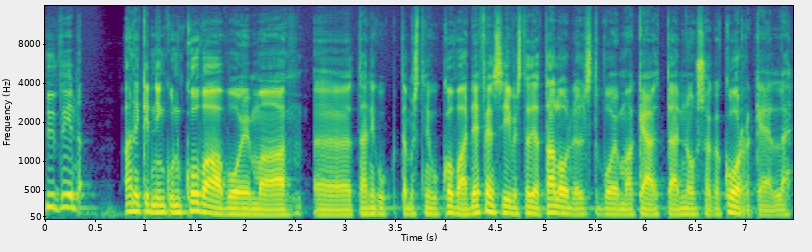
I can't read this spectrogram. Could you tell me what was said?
hyvin ainakin niin kuin kovaa voimaa tai niin kuin tämmöistä niin kuin kovaa defensiivistä ja taloudellista voimaa käyttäen noussut aika korkealle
